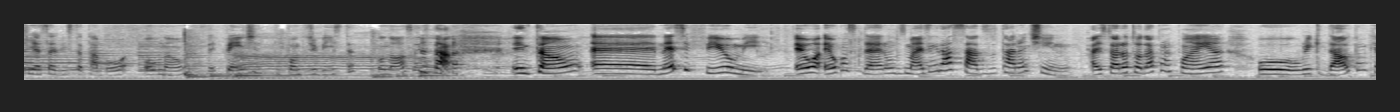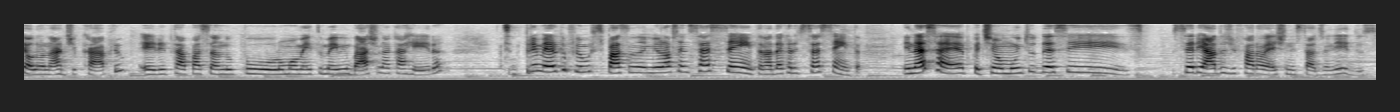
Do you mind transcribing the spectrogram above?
que essa lista tá boa ou não, depende do ponto de vista. O nosso é que tá. Então, é, nesse filme, eu, eu considero um dos mais engraçados do Tarantino. A história toda acompanha o Rick Dalton, que é o Leonardo DiCaprio. Ele tá passando por um momento meio embaixo na carreira. Primeiro que o filme se passa em 1960, na década de 60. E nessa época tinham muito desses seriados de faroeste nos Estados Unidos.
